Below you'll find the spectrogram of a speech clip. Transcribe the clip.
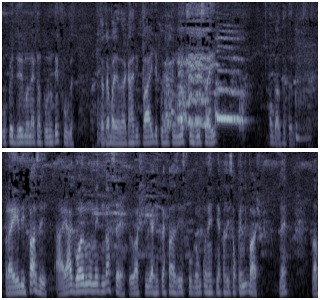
o pedreiro Mané Cantor não tem fuga. Ele tá trabalhando na casa de pai, depois já tem um outro serviço aí. Olha o galo cantando. Pra ele fazer. Aí agora no momento não dá certo. Eu acho que a gente vai fazer esse fogão quando a gente vai fazer esse alpendre de baixo, né? Lá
